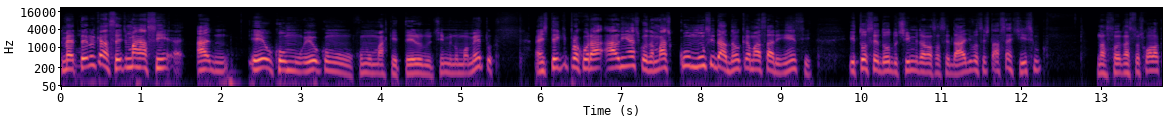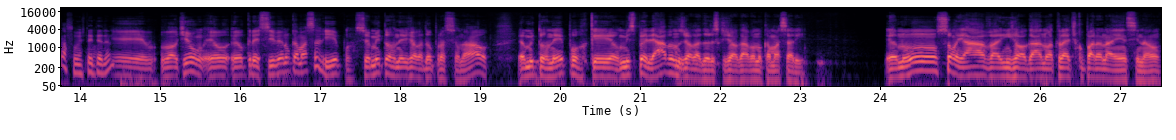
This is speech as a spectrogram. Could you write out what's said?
metendo cacete, mas assim, a- eu como eu como, como marqueteiro do time no momento, a gente tem que procurar alinhar as coisas, mas como um cidadão camaçariense e torcedor do time da nossa cidade, você está certíssimo nas suas, nas suas colocações, tá entendendo? Porque, Valtinho, eu, eu cresci vendo Camaçari, pô. Se eu me tornei jogador profissional, eu me tornei porque eu me espelhava nos jogadores que jogavam no Camaçari. Eu não sonhava em jogar no Atlético Paranaense, não.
